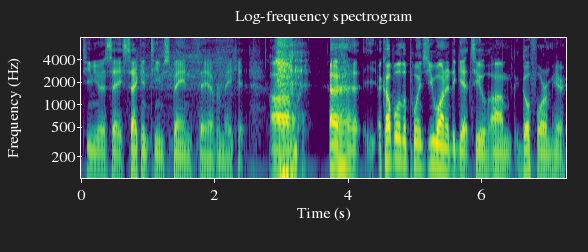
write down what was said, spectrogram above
Team USA, second team Spain if they ever make it. Um, uh, a couple of the points you wanted to get to, um, go for them here.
